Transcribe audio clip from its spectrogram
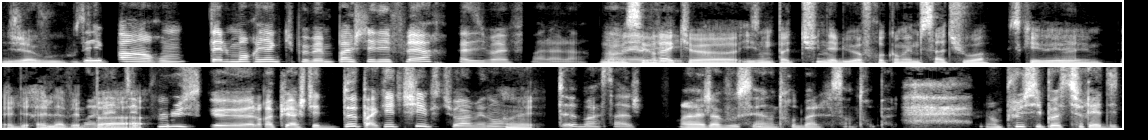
J'avoue. Vous avez pas un rond, tellement rien que tu peux même pas acheter des fleurs. Vas-y, bref, voilà là. Non, mais, c'est oui, vrai qu'ils ont pas de thunes, elle lui offre quand même ça, tu vois. Parce qu'elle elle, elle avait Ouais, Elle pas. été plus que. Elle aurait pu acheter deux paquets de chips, tu vois, mais non. Ouais. Deux massages. Ouais, j'avoue, c'est un trou de balle. C'est un trou de balle. En plus, il poste sur Reddit.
